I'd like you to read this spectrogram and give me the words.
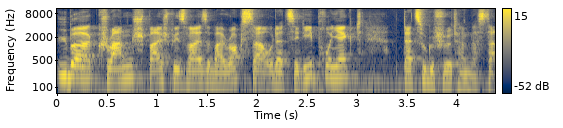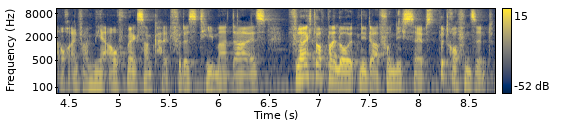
über Crunch beispielsweise bei Rockstar oder CD-Projekt dazu geführt haben, dass da auch einfach mehr Aufmerksamkeit für das Thema da ist. Vielleicht auch bei Leuten, die davon nicht selbst betroffen sind.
